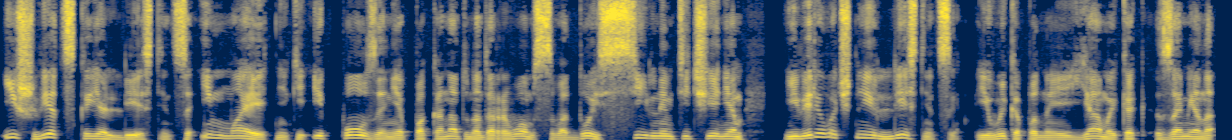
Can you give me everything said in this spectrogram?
И шведская лестница, и маятники, и ползание по канату над рвом с водой с сильным течением – и веревочные лестницы, и выкопанные ямы, как замена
